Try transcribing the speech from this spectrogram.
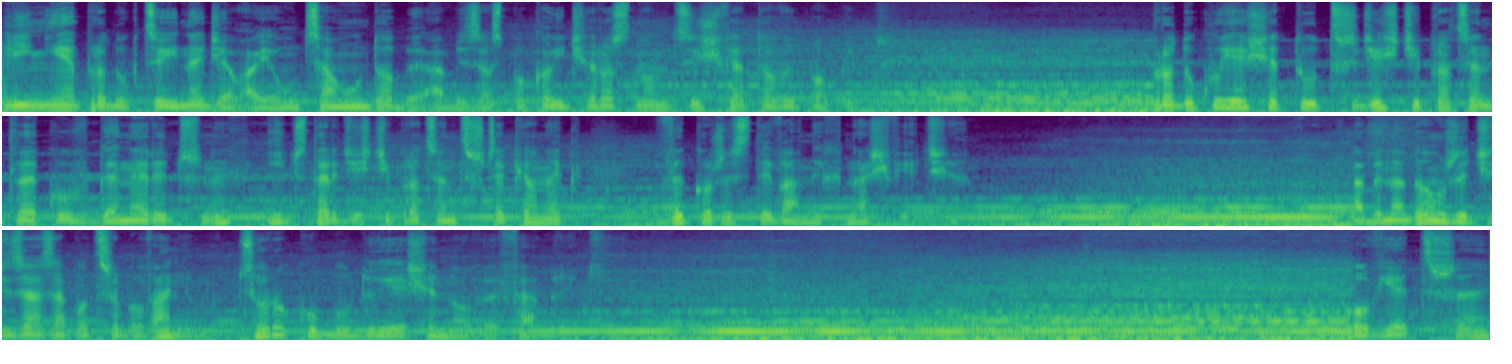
Linie produkcyjne działają całą dobę, aby zaspokoić rosnący światowy popyt. Produkuje się tu 30% leków generycznych i 40% szczepionek wykorzystywanych na świecie. Aby nadążyć za zapotrzebowaniem, co roku buduje się nowe fabryki. Powietrze,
